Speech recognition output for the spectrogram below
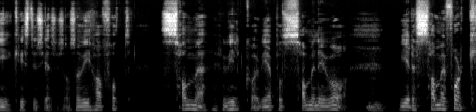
i Kristus Jesus. Altså, vi har fått samme vilkår, vi er på samme nivå. Vi er det samme folk.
